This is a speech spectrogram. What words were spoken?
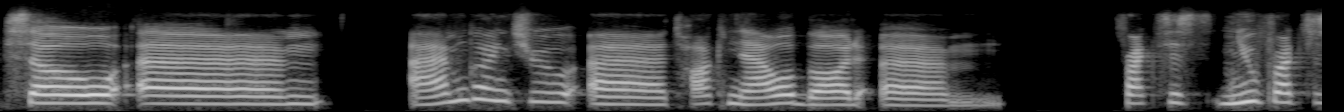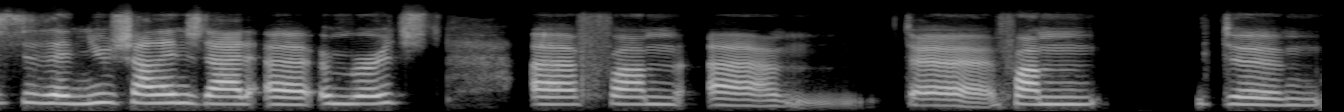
So um, I'm going to uh, talk now about um, practice, new practices and new challenge that uh, emerged from um, the from the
